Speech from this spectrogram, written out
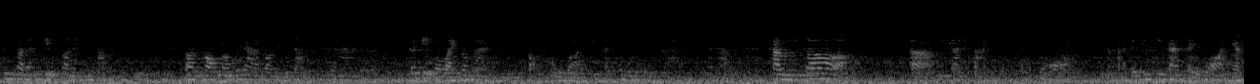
ซึ่งตอนนั้นเก็บตอนอายุ37ตอนท้องน้องไม่ดาตอนอายุ35ก็เก็บเอาไว้ประมาณ2ตัวที่คันโทรโมโซมค่ะนะคะคราวนี้ก็อ่ามีการใส่ตัวอ่อนนะคะแต่จริงๆการใส่ตัวอ่อนเนี่ย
